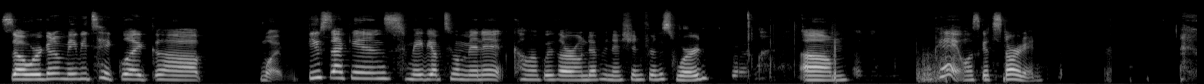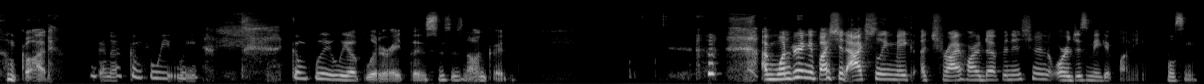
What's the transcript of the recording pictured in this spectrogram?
so we're gonna maybe take like uh, what few seconds, maybe up to a minute, come up with our own definition for this word. Um, okay, let's get started. Oh God, gonna completely, completely obliterate this. This is not good. I'm wondering if I should actually make a try hard definition or just make it funny. We'll see.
